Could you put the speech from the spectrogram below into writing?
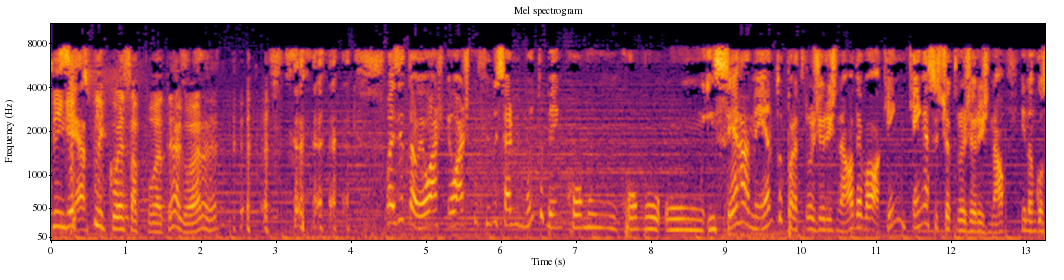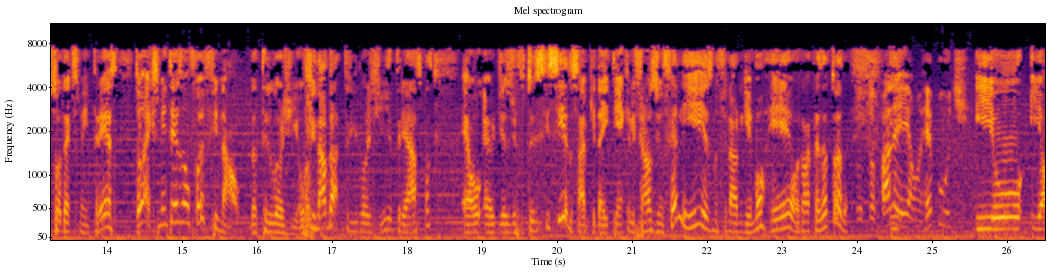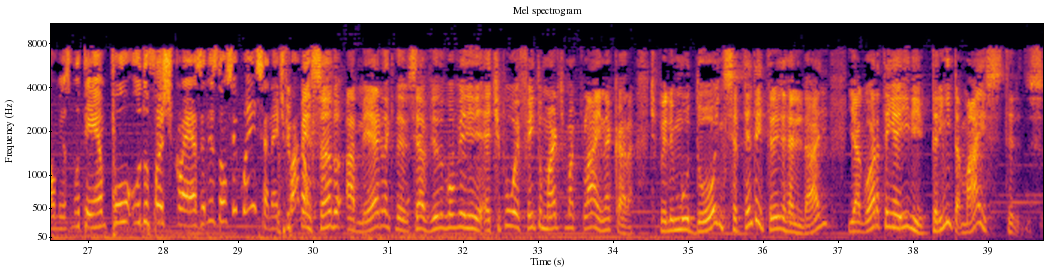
ninguém certo. explicou essa porra até agora, né? Mas então, eu acho, eu acho que o filme serve muito bem como um, como um encerramento para a trilogia original. De, ó, quem, quem assistiu a trilogia original e não gostou do X-Men 3, então X-Men 3 não foi o final da trilogia. O final da trilogia, entre aspas, é o, é o Dias de Futuro Esquecido, sabe? Que daí tem aquele finalzinho feliz, no final ninguém morreu, aquela coisa toda. Eu falei, é um reboot. E, o, e ao mesmo tempo, o do First Class eles dão sequência, né? Eu tipo, fico ah, pensando a merda que deve ser a vida do Wolverine. É tipo o efeito Marty McFly, né, cara? Tipo, ele mudou em 73 de realidade e agora tem aí 30, mais,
